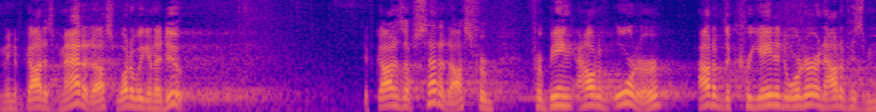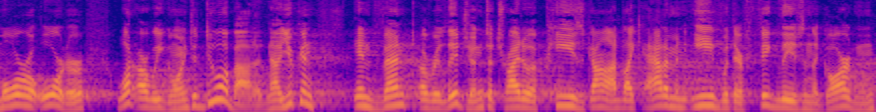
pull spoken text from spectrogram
I mean, if God is mad at us, what are we going to do? If God is upset at us for, for being out of order, out of the created order and out of his moral order, what are we going to do about it? Now, you can invent a religion to try to appease God, like Adam and Eve with their fig leaves in the garden,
